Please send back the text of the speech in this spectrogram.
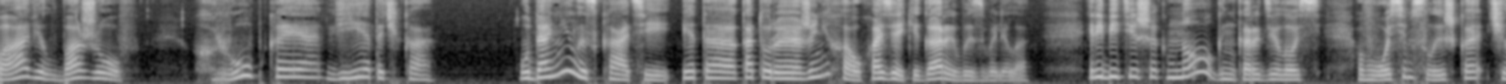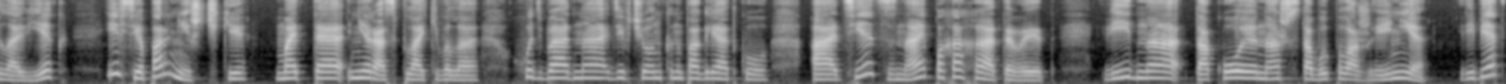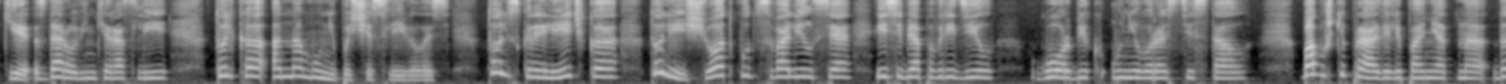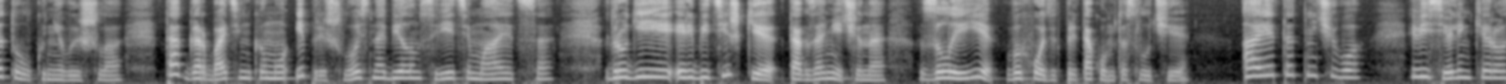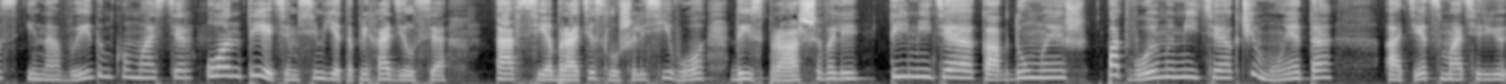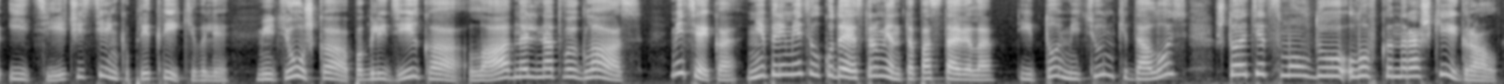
Павел Бажов. Хрупкая веточка. У Данилы с Катей, это которая жениха у хозяйки горы вызволила, ребятишек многонько родилось, восемь, слышка, человек, и все парнишечки. Мать-то не раз плакивала, хоть бы одна девчонка на поглядку, а отец, знай, похохатывает. Видно, такое наше с тобой положение. Ребятки здоровенькие росли, только одному не посчастливилось. То ли с крылечка, то ли еще откуда свалился и себя повредил. Горбик у него расти стал. Бабушки правили, понятно, да толку не вышло. Так горбатенькому и пришлось на белом свете маяться. Другие ребятишки, так замечено, злые выходят при таком-то случае. А этот ничего, веселенький рос и на выдумку мастер. Он третьим семье-то приходился, а все братья слушались его, да и спрашивали. «Ты, Митя, как думаешь?» «По-твоему, Митя, к чему это?» Отец с матерью и те частенько прикрикивали. «Митюшка, погляди-ка, ладно ли на твой глаз?» «Митяйка, не приметил, куда инструмент-то поставила?» И то Митюньке далось, что отец молду ловко на рожке играл.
